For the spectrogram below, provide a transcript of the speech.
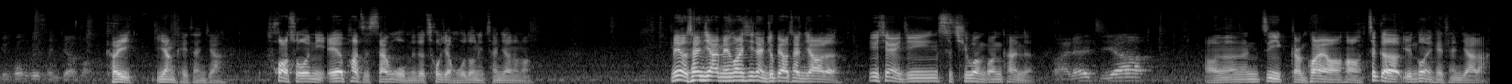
员工可以参加吗？可以，一样可以参加。话说你 AirPods 三我们的抽奖活动你参加了吗？没有参加没关系，那你就不要参加了，因为现在已经十七万观看了。来得及啊！好，那你自己赶快哦，哈，这个员工也可以参加啦。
